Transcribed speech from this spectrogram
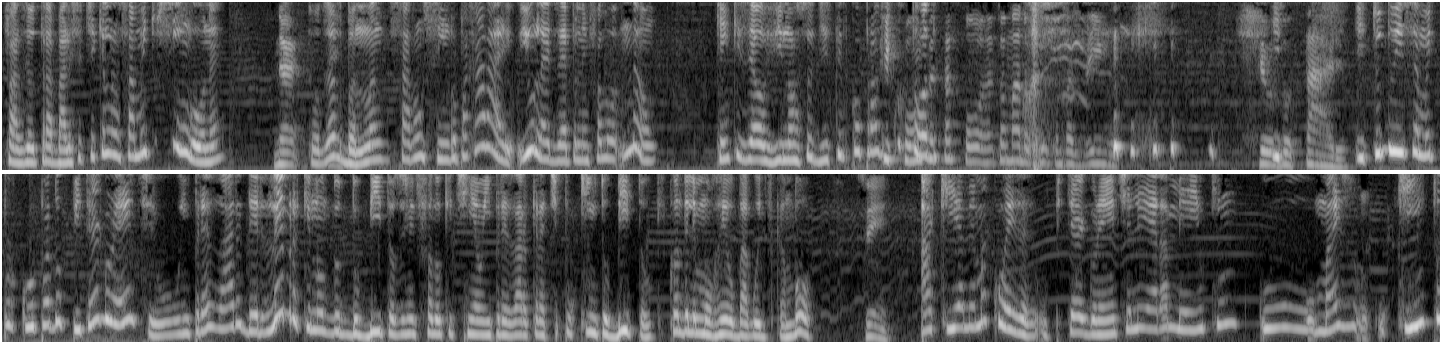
fazer o trabalho, você tinha que lançar muito single, né? Né? Todas as bandas lançavam single pra caralho. E o Led Zeppelin falou: não. Quem quiser ouvir nosso disco tem que comprar o Que disco compra todo. essa porra, tomar no cu, compadrinho. Seus otários. E tudo isso é muito por culpa do Peter Grant, o empresário deles. Lembra que no do, do Beatles a gente falou que tinha um empresário que era tipo o quinto Beatle, que quando ele morreu o bagulho descambou? Sim. Aqui é a mesma coisa. O Peter Grant ele era meio que um- o mais um- o quinto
